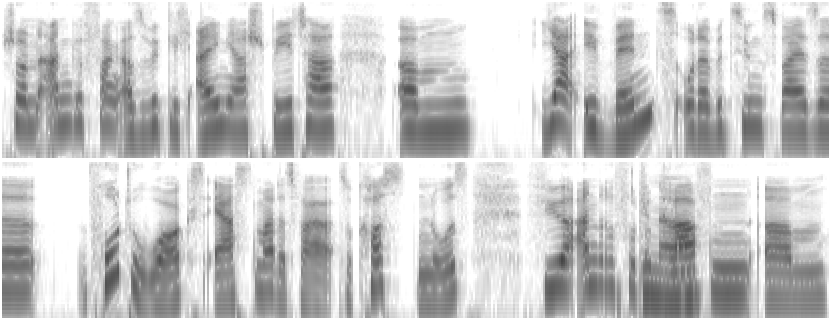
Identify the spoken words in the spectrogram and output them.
schon angefangen, also wirklich ein Jahr später, ähm, ja, Events oder beziehungsweise Fotowalks erstmal, das war so kostenlos, für andere Fotografen ähm,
